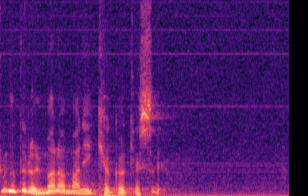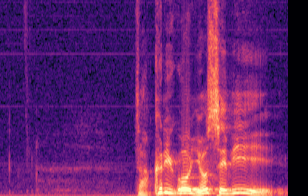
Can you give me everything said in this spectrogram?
것들을 얼마나 많이 겪었겠어요. 자, 그리고 요셉이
